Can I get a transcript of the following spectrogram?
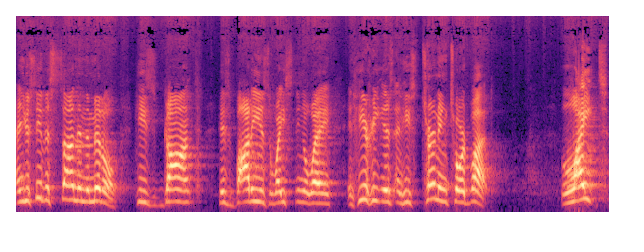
And you see the sun in the middle. He's gaunt, his body is wasting away, and here he is, and he's turning toward what? Light,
